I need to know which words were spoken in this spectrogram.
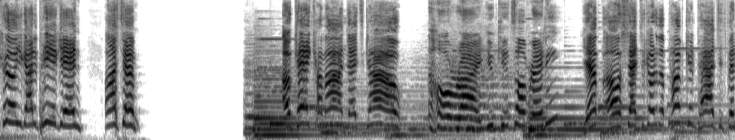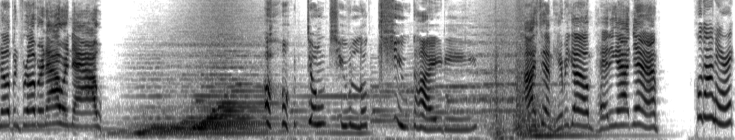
Cool, you gotta pee again. Awesome. Okay, come on, let's go. All right, you kids all ready? Yep, all set to go to the pumpkin patch. It's been open for over an hour now. Oh, don't you look cute, Heidi? Awesome, here we go. Heading out now. Hold on, Eric.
